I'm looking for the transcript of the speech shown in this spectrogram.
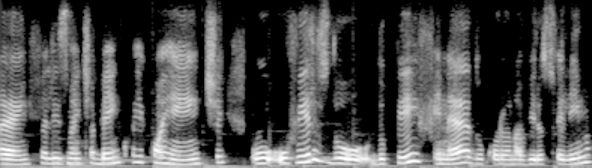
É, infelizmente é bem recorrente. O, o vírus do, do PIF, né, do coronavírus felino,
